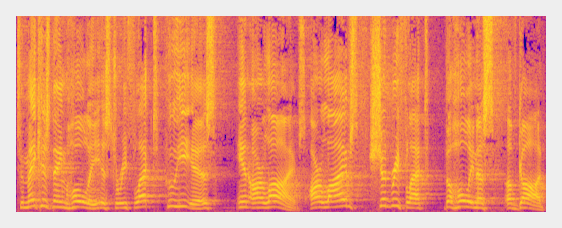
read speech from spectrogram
To make His name holy is to reflect who He is in our lives. Our lives should reflect the holiness of God.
